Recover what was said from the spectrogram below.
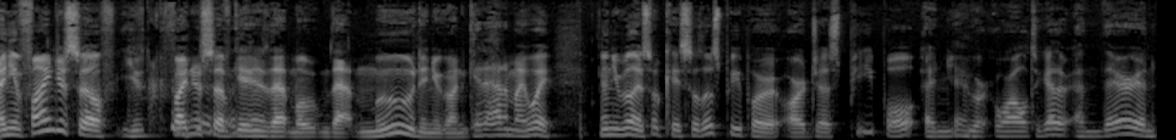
and you find yourself you find yourself getting into that mo- that mood, and you're going, "Get out of my way!" And you realize, okay, so those people are, are just people, and you're, we're all together, and therein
